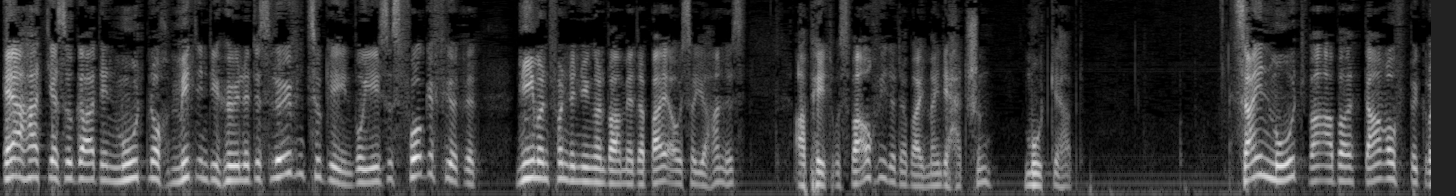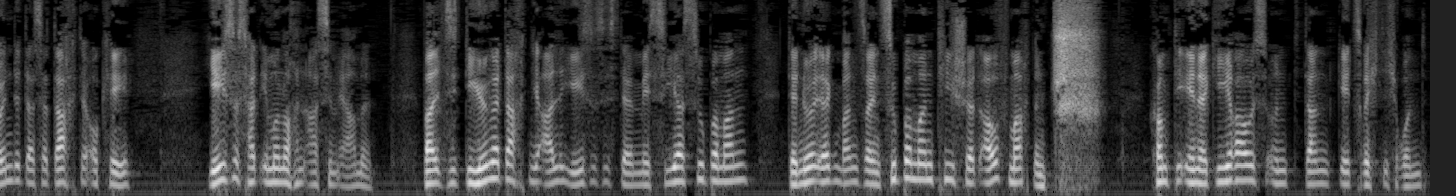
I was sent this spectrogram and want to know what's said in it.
Er hat ja sogar den Mut, noch mit in die Höhle des Löwen zu gehen, wo Jesus vorgeführt wird. Niemand von den Jüngern war mehr dabei, außer Johannes. Aber Petrus war auch wieder dabei. Ich meine, der hat schon Mut gehabt. Sein Mut war aber darauf begründet, dass er dachte, okay, Jesus hat immer noch ein Ass im Ärmel. Weil die Jünger dachten ja alle, Jesus ist der Messias-Supermann, der nur irgendwann sein Superman-T-Shirt aufmacht und tsch, kommt die Energie raus und dann geht's richtig rund.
